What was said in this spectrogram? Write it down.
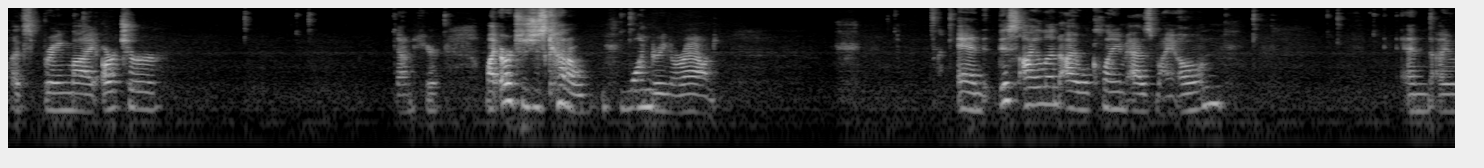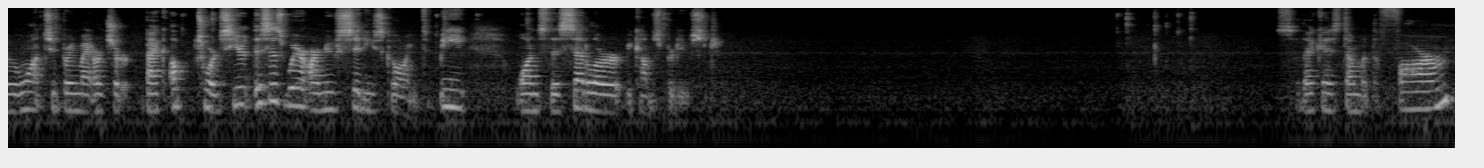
let's bring my archer down here. My archer's just kind of wandering around. And this island I will claim as my own and I want to bring my archer back up towards here. This is where our new city is going to be once this settler becomes produced. So that guy's done with the farm.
